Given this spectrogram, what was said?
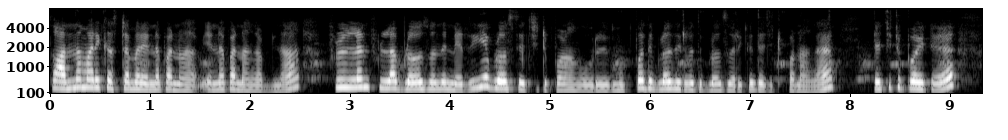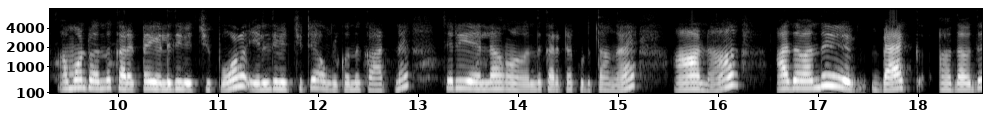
ஸோ அந்த மாதிரி கஸ்டமர் என்ன பண்ணுவேன் என்ன பண்ணாங்க அப்படின்னா, ஃபுல் அண்ட் ஃபுல்லாக ப்ளவுஸ் வந்து நிறைய ப்ளவுஸ் தைச்சிட்டு போனாங்க. ஒரு 30 ப்ளவுஸ், 20 ப்ளவுஸ் வரைக்கும் தைச்சிட்டு போனாங்க. தைச்சிட்டு போயிட்டு அமௌண்ட் வந்து கரெக்டாக எழுதி வச்சுப்போம். எழுதி வச்சுட்டு அவங்களுக்கு வந்து காட்டினேன் சரி எல்லாம் வந்து கரெக்டாக கொடுத்தாங்க ஆனால் அதை வந்து பேக் அதாவது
